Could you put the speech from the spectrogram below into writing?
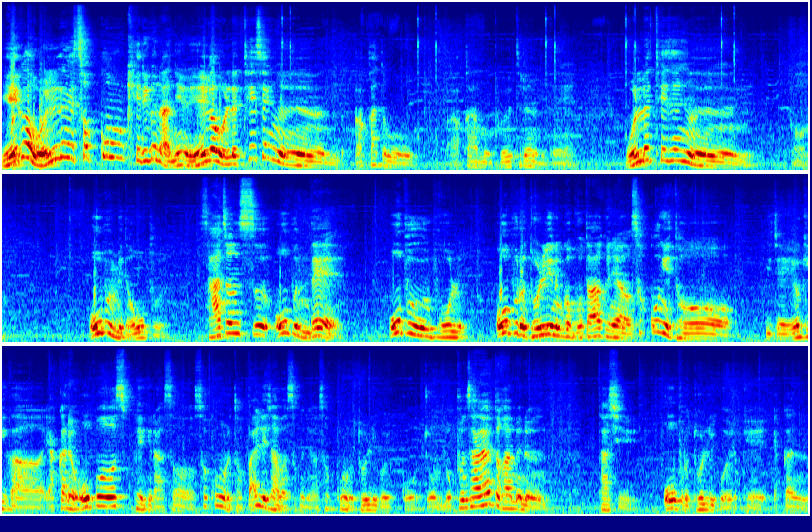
얘가 원래 석공 캐릭은 아니에요. 얘가 원래 태생은 아까도 아까 한번 보여드렸는데 원래 태생은 어, 오브입니다 오브. 사전스 오브인데 오브 볼 오브로 돌리는 것보다 그냥 석궁이 더 이제 여기가 약간의 오버 스펙이라서 석궁으로 더 빨리 잡아서 그냥 석궁으로 돌리고 있고 좀 높은 사냥터 가면은 다시 오브로 돌리고 이렇게 약간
